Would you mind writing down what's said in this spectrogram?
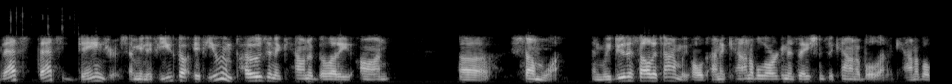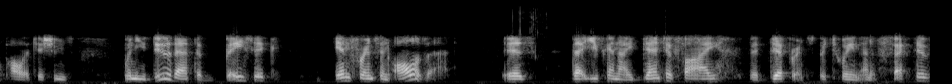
that's that's dangerous. I mean, if you go if you impose an accountability on uh, someone, and we do this all the time, we hold unaccountable organizations accountable, unaccountable politicians. When you do that, the basic inference in all of that is that you can identify the difference between an effective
